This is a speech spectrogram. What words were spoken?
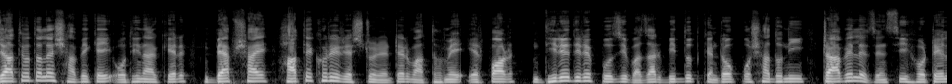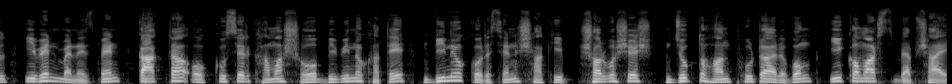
জাতীয় দলের সাবেক এই অধিনায়কের ব্যবসায় হাতেখড়ি রেস্টুরেন্টের মাধ্যমে। এরপর ধীরে ধীরে পুঁজিবাজার, বিদ্যুৎ কেন্দ্র, প্রসাধনী, travel agency, hotel, event management, কাকড়া ও কুচের খামার সহ বিভিন্ন খাতে বিনিয়োগ করেছেন সাকিব। সর্বশেষ যুক্ত হন ফুটওয়্যার এবং ই কমার্স ব্যবসায়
